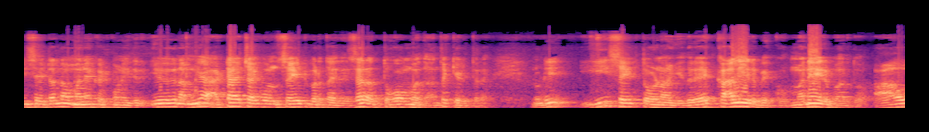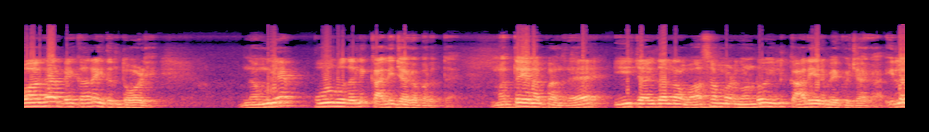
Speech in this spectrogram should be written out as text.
ಈ ಸೈಟಲ್ಲಿ ನಾವು ಮನೆ ಕಟ್ಕೊಂಡಿದ್ದೀರಿ ಇವಾಗ ನಮಗೆ ಅಟ್ಯಾಚ್ ಆಗಿ ಒಂದು ಸೈಟ್ ಬರ್ತಾ ಇದೆ. ಸರ್, ಅದು ತೊಗೊಂಬೋದ ಅಂತ ಕೇಳ್ತಾರೆ. ನೋಡಿ, ಈ ಸೈಟ್ ತೊಗೊಂಡಾಗಿದ್ರೆ ಖಾಲಿ ಇರಬೇಕು, ಮನೆ ಇರಬಾರ್ದು. ಆವಾಗ ಬೇಕಾದ್ರೆ ಇದನ್ನು ತೊಗೊಳ್ಳಿ. ನಮಗೆ ಪೂರ್ವದಲ್ಲಿ ಖಾಲಿ ಜಾಗ ಬರುತ್ತೆ. ಮತ್ತೆ ಏನಪ್ಪ ಅಂದರೆ, ಈ ಜಾಗದಲ್ಲಿ ನಾವು ವಾಸ ಮಾಡಿಕೊಂಡು ಇಲ್ಲಿ ಖಾಲಿ ಇರಬೇಕು ಜಾಗ. ಇಲ್ಲ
